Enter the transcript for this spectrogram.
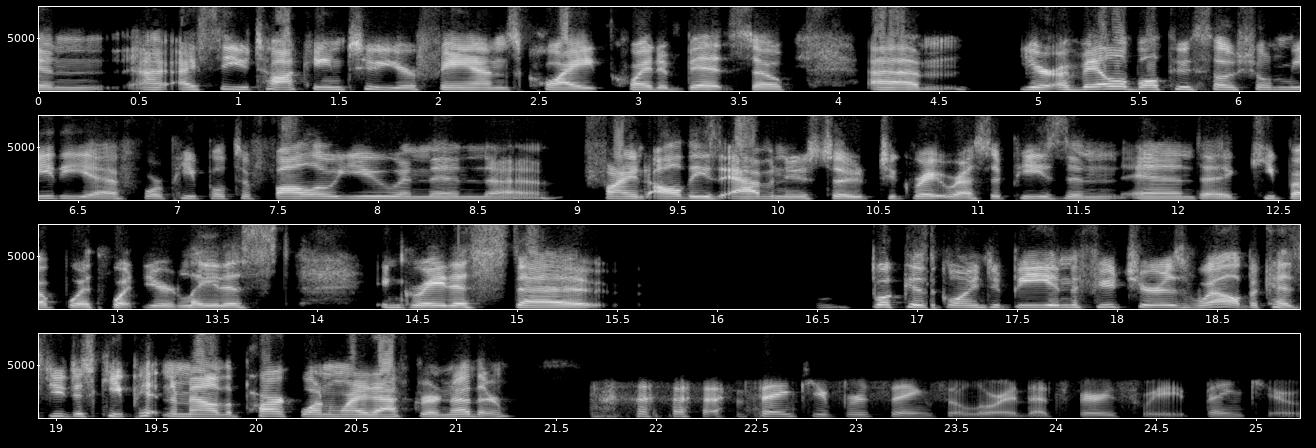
and I, I, see you talking to your fans quite quite a bit so um, you're available through social media for people to follow you and then uh, find all these avenues to, to great recipes and and uh, keep up with what your latest and greatest uh, book is going to be in the future as well because you just keep hitting them out of the park one right after another thank you for saying so lori that's very sweet thank you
